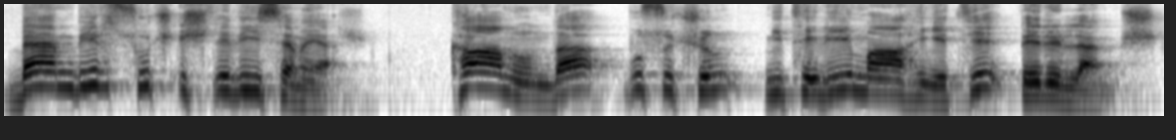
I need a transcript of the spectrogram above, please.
Ben bir suç işlediysem eğer kanunda bu suçun niteliği mahiyeti belirlenmiş.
